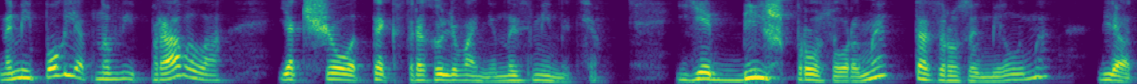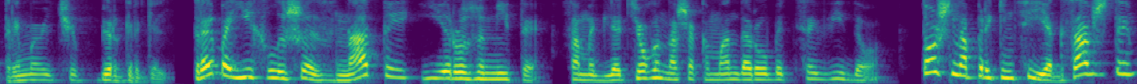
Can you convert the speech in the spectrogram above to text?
на мій погляд, нові правила, якщо текст регулювання не зміниться, є більш прозорими та зрозумілими для отримувачів Бюргергель. Треба їх лише знати і розуміти. Саме для цього наша команда робить це відео. Тож наприкінці, як завжди,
